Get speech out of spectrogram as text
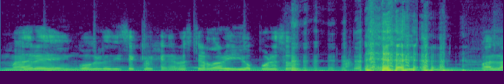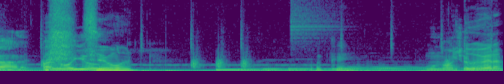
madre en Google dice que el género es terror. Y yo por eso. para el hoyo. Sí, man. Ok. un ¿Y 8. tú, Vera?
